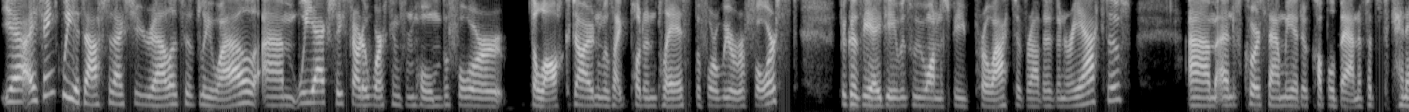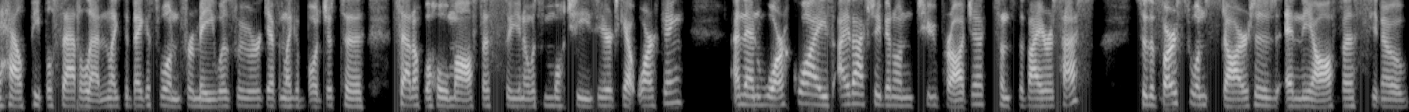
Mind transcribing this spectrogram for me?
Yeah, I think we adapted actually relatively well. Um, we actually started working from home before the lockdown was like put in place before we were forced because the idea was we wanted to be proactive rather than reactive. Um, and of course, then we had a couple benefits to kind of help people settle in. Like the biggest one for me was we were given like a budget to set up a home office, so you know it's much easier to get working. And then work-wise, I've actually been on two projects since the virus hit. So the first one started in the office, you know,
